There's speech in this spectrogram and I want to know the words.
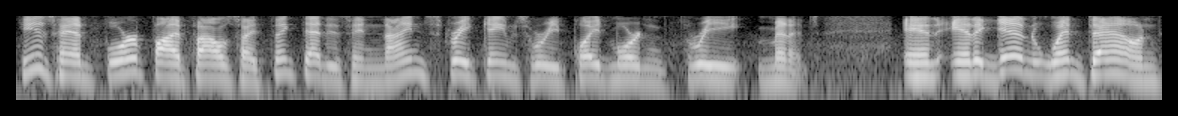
He has had four or five fouls. I think that is in nine straight games where he played more than three minutes. And, and again, went down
